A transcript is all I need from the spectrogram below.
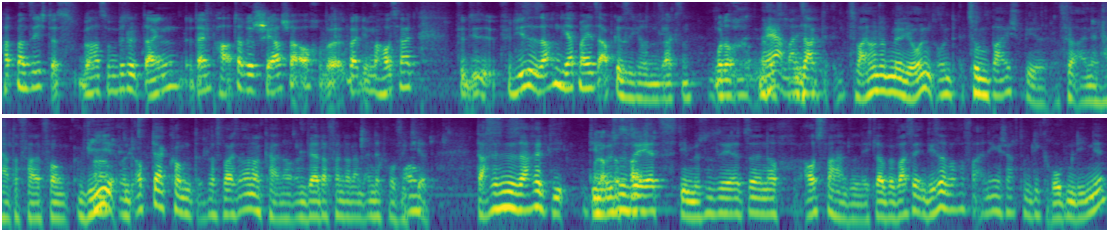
hat man sich, das war so ein bisschen dein, dein Part der Recherche auch bei dem Haushalt, für, die, für diese Sachen, die hat man jetzt abgesichert in Sachsen. Oder naja, man sagt 200 Millionen und zum Beispiel für einen Härtefallfonds. Wie ah. und ob der kommt, das weiß auch noch keiner und wer davon dann am Ende profitiert. Oh. Das ist eine Sache, die, die müssen sie jetzt, die müssen sie jetzt äh, noch ausverhandeln. Ich glaube, was sie in dieser Woche vor allen Dingen geschafft haben, die groben Linien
